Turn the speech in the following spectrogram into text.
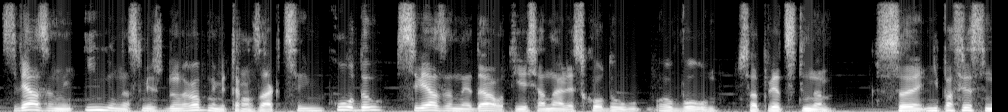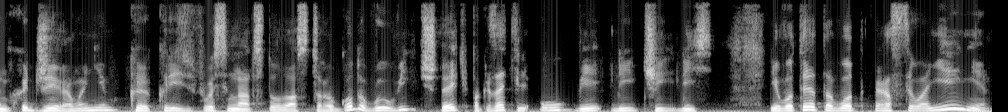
связаны именно с международными транзакциями. Ходл связаны, да, вот есть анализ ходл волн, соответственно, с непосредственным хеджированием к кризису 18-22 года, вы увидите, что эти показатели увеличились. И вот это вот расслоение,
